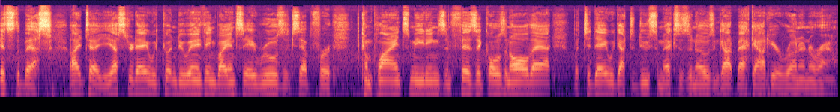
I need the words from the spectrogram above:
it's the best. I tell you, yesterday we couldn't do anything by NCAA rules except for compliance meetings and physicals and all that. But today we got to do some X's and O's and got back out here running around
